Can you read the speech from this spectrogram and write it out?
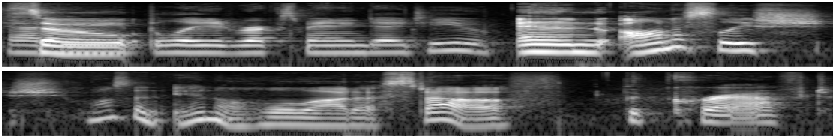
Happy So- belated Rex Manning Day to you. And honestly, she, she wasn't in a whole lot of stuff. The craft.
